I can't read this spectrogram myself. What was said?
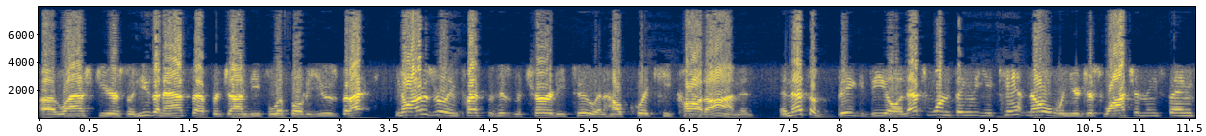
uh, last year. So he's an asset for John DeFilippo to use. But I, you know, I was really impressed with his maturity too and how quick he caught on. And and that's a big deal. And that's one thing that you can't know when you're just watching these things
